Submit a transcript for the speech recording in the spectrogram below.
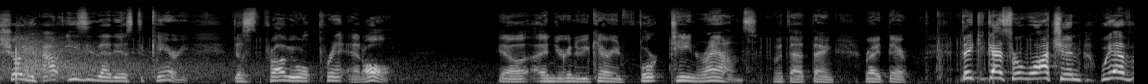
show you how easy that is to carry. This probably won't print at all you know, and you're going to be carrying 14 rounds with that thing right there. Thank you guys for watching. We have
